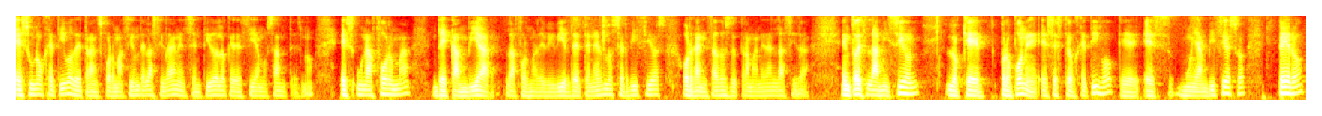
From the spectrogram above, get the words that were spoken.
es un objetivo de transformación de la ciudad en el sentido de lo que decíamos antes. ¿no? Es una forma de cambiar la forma de vivir, de tener los servicios organizados de otra manera en la ciudad. Entonces, la misión lo que propone es este objetivo, que es muy ambicioso, pero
